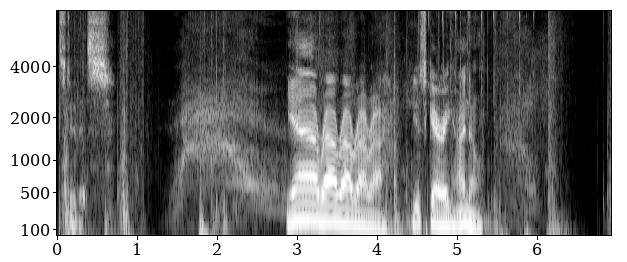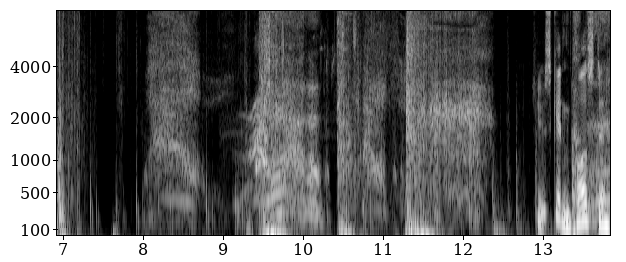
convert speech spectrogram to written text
Let's do this. Yeah, rah, rah, rah, rah. You're scary, I know. She was getting close to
